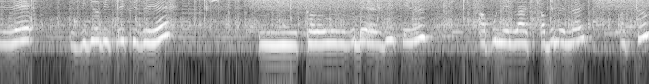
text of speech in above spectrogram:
ve video bitmek üzere. Hmm, kanalımızı beğendiyseniz aboneler aboneler açın.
